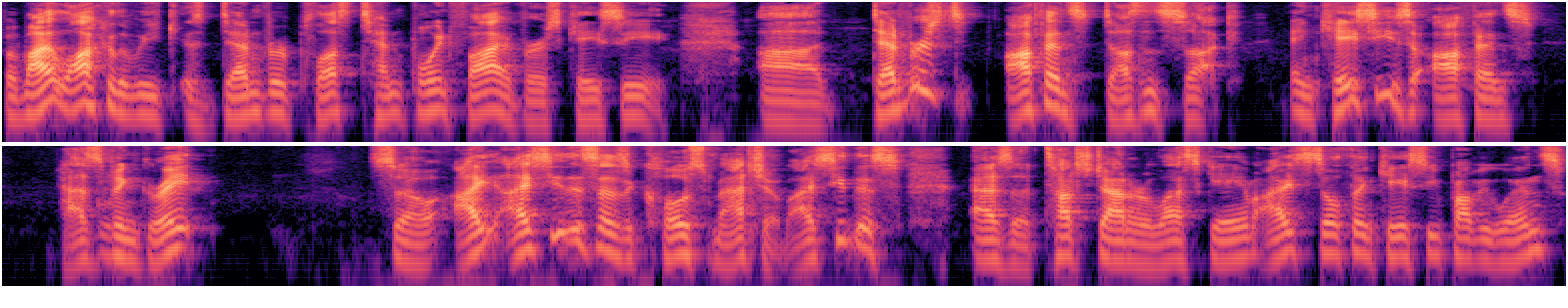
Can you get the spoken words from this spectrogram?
but my lock of the week is Denver plus 10.5 versus KC. Uh, Denver's offense doesn't suck, and KC's offense hasn't been great. So I, I see this as a close matchup. I see this as a touchdown or less game. I still think KC probably wins,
